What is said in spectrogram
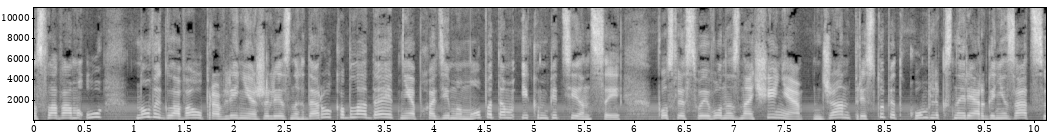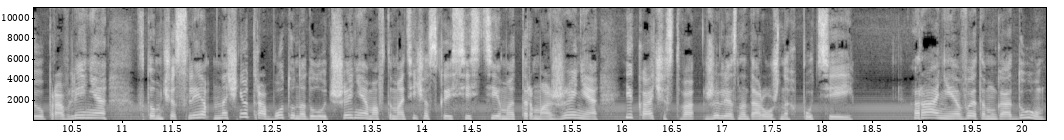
По словам У, новый глава управления железных дорог обладает необходимым опытом и компетенцией. После своего назначения Джан приступит к комплексной реорганизации управления, в том числе начнет работу над улучшением автоматической системы торможения и качества железнодорожных путей. Ранее в этом году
